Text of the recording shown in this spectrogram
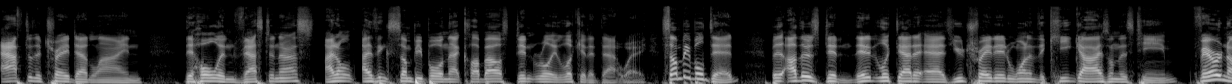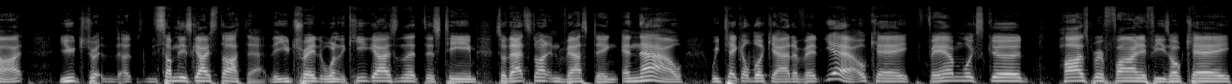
after the trade deadline, the whole invest in us, I don't I think some people in that clubhouse didn't really look at it that way. Some people did, but others didn't. They looked at it as you traded one of the key guys on this team. Fair or not, you tra- uh, some of these guys thought that that you traded one of the key guys on that, this team, so that's not investing. And now we take a look out of it. Yeah, okay, Pham looks good. Hosmer fine if he's okay.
